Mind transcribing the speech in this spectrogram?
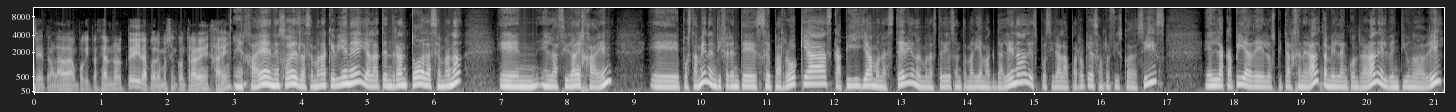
se traslada un poquito hacia el norte y la podremos encontrar en Jaén. En Jaén, eso es, la semana que viene ya la tendrán toda la semana en, en la ciudad de Jaén. Eh, pues también en diferentes eh, parroquias, capilla, monasterio, en el monasterio de Santa María Magdalena, después irá a la parroquia de San Francisco de Asís, en la capilla del Hospital General también la encontrarán el 21 de abril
